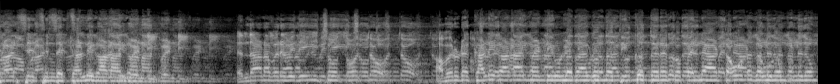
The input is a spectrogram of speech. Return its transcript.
ബ്ലാസ്റ്റേഴ്സിന്റെ കളി കാണാൻ വേണ്ടി. എന്താണ് അവർ വിജയിച്ചോ തോറ്റോ? അവരുടെ കളി കാണാൻ വേണ്ടിയുള്ളതാകുന്ന തിക്കും തിരക്കും എല്ലാ ടൗണുകളിലും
